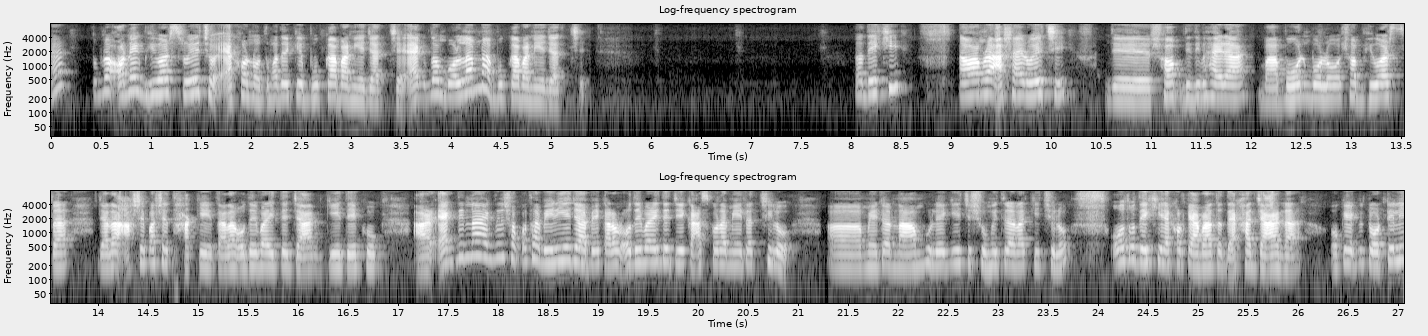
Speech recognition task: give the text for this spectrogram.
হ্যাঁ? তোমরা অনেক ভিউয়ার্স রয়েছো এখনও, তোমাদেরকে বুকা বানিয়ে যাচ্ছে। একদম বললাম না, বুকা বানিয়ে যাচ্ছে। তা দেখি, তাও আমরা আশায় রয়েছি। যে সব দিদিভাইরা বা বোন বলো, সব ভিউয়ার্সরা যারা আশেপাশে থাকে, তারা ওদের বাড়িতে যাক, গিয়ে দেখুক। আর একদিন না একদিন সব কথা বেরিয়ে যাবে, কারণ ওদের বাড়িতে যে কাজ করা মেয়েটা ছিল মেয়েটার নাম ভুলে গিয়েছে, সুমিত্রা না কি ছিল, ও তো দেখি এখন ক্যামেরাতে দেখা যায় না। ওকে একটু টোটালি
